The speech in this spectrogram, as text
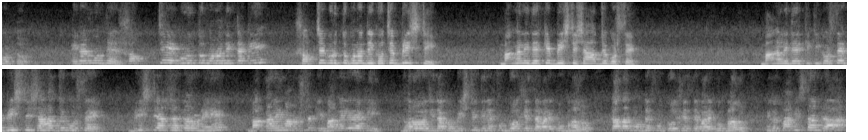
করতো। এটার মধ্যে সবচেয়ে গুরুত্বপূর্ণ দিকটা কি? সবচেয়ে গুরুত্বপূর্ণ দিক হচ্ছে বৃষ্টি। বাঙালিদেরকে বৃষ্টি সাহায্য করছে। বাঙালিদেরকে কি করছে? বৃষ্টি সাহায্য করছে। বৃষ্টি আসার কারণে বাঙালি মানুষটা কি? বাঙালিরা কি? ধরো ওই যে দেখো, বৃষ্টির দিনে ফুটবল খেলতে পারে খুব ভালো। কাদার মধ্যে ফুটবল খেলতে পারে খুব ভালো। কিন্তু পাকিস্তানরা,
